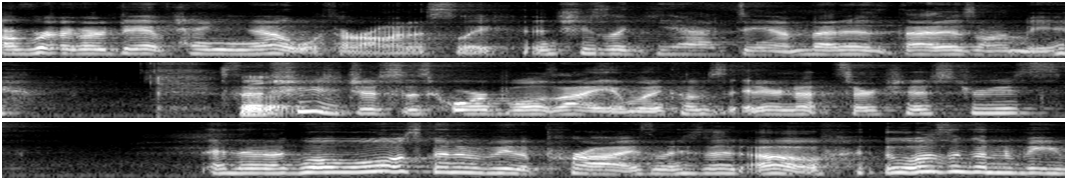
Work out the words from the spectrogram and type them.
a regular day of hanging out with her, honestly. And she's like, "Yeah, damn, that is that is on me." So Uh, she's just as horrible as I am when it comes to internet search histories. And they're like, "Well, what was going to be the prize?" And I said, "Oh, it wasn't going to be.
